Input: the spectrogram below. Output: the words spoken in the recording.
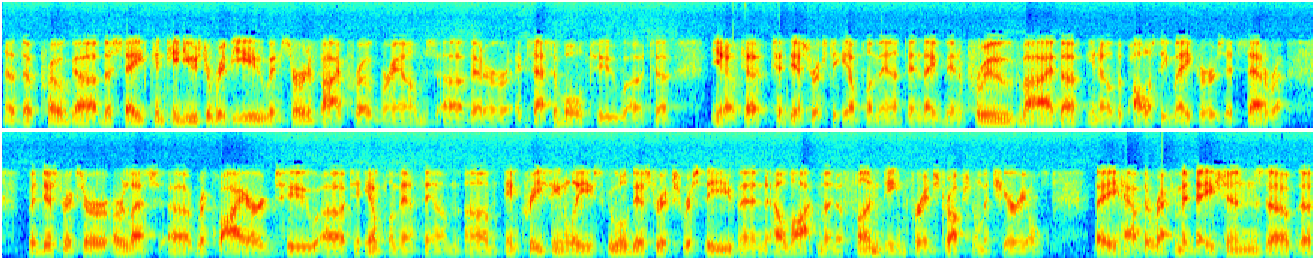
the pro uh, the state continues to review and certify programs uh, that are accessible to uh, to you know to, to districts to implement, and they've been approved by the you know the policymakers, et cetera but districts are, are less uh, required to uh, to implement them. Um, increasingly, school districts receive an allotment of funding for instructional materials. They have the recommendations of the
